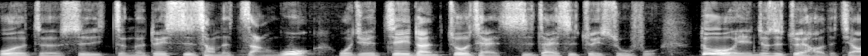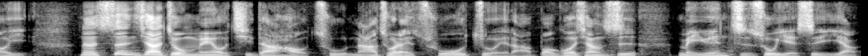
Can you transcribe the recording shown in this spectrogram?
或者是整个对市场的掌握，我觉得这一段做起来实在是最舒服，对我而言就是最好的交易。那剩下就没有其他好处拿出来戳嘴啦，包括像是美元指数也是一样，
